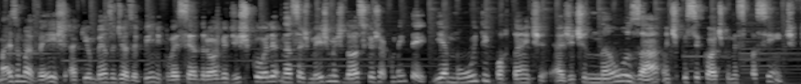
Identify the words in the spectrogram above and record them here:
Mais uma vez, aqui o benzodiazepínico vai ser a droga de escolha nessas mesmas doses que eu já comentei. E é muito importante a gente não usar antipsicótico nesse paciente.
